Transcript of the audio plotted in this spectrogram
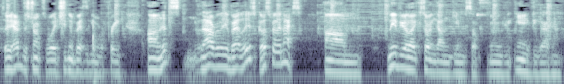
So you have the Trunks Void, you can basically give them for free. Um, that's not really a bad leader skill. It's really nice. Um, maybe you're like starting out in the game stuff, maybe if you got him.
